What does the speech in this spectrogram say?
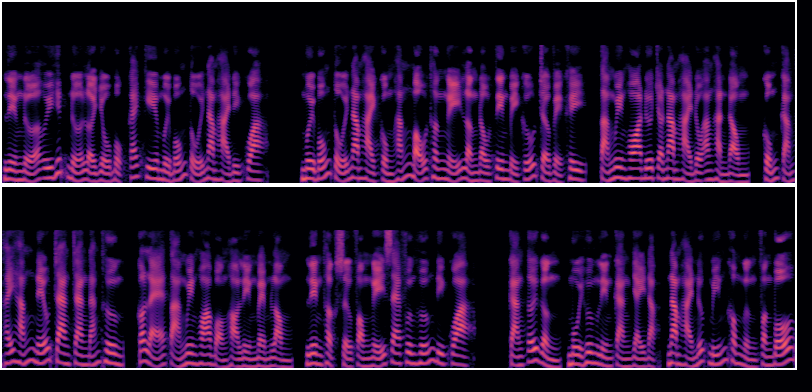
liền nửa uy hiếp nửa lợi dụ một cái kia 14 tuổi Nam Hải đi qua. 14 tuổi Nam Hải cùng hắn mẫu thân nghĩ lần đầu tiên bị cứu trở về khi, tạ Nguyên Hoa đưa cho Nam Hải đồ ăn hành động, cũng cảm thấy hắn nếu trang trang đáng thương, có lẽ tạ Nguyên Hoa bọn họ liền mềm lòng, liền thật sự phòng nghĩ xe phương hướng đi qua. Càng tới gần, mùi hương liền càng dày đặc, Nam Hải nước miếng không ngừng phân bố,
